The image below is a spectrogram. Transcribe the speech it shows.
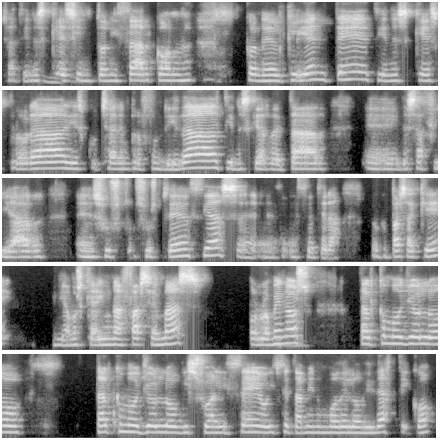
O sea, tienes que sintonizar con, con, el cliente, tienes que explorar y escuchar en profundidad, tienes que retar, eh, desafiar en sus, sus creencias, eh, etc. Lo que pasa que, digamos que hay una fase más, por lo menos tal como yo lo, tal como yo lo visualicé o hice también un modelo didáctico,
